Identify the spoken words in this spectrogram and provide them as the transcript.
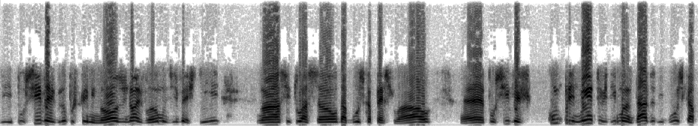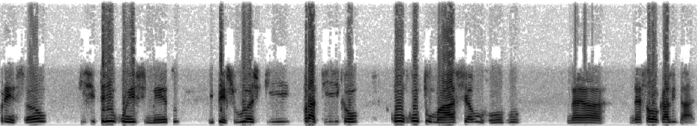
de possíveis grupos criminosos, nós vamos investir na situação da busca pessoal, é, possíveis cumprimentos de mandado de busca e apreensão, que se tenha conhecimento de pessoas que praticam com contumácia o roubo na, nessa localidade.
